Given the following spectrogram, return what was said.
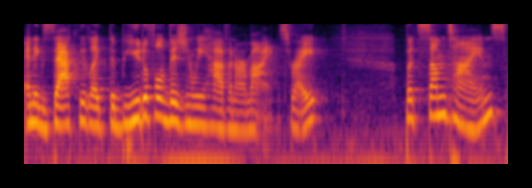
and exactly like the beautiful vision we have in our minds, right? But sometimes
